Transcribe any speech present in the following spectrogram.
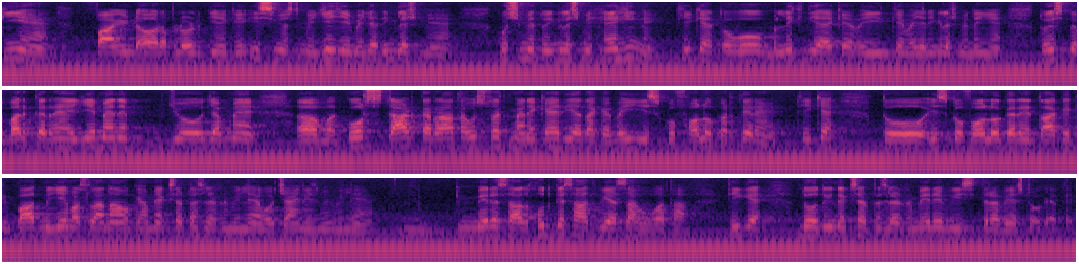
किए हैं फाइंड और अपलोड किए हैं कि इस यूनिवर्सिटी में ये ये मेजर इंग्लिश में है। कुछ में तो इंग्लिश में है ही नहीं, ठीक है? तो वो लिख दिया है कि भाई इनके मेजर इंग्लिश में नहीं है। तो इस पर वर्क कर रहे हैं। ये मैंने जो जब मैं कोर्स स्टार्ट कर रहा था, उस वक्त मैंने कह दिया था कि भाई इसको फॉलो करते रहें, ठीक है? तो इसको फॉलो करें ताकि बाद में ये मसला ना हो कि हमें एक्सेप्टेंस लेटर मिले हैं, वो चाइनीज़ में मिले हैं। मेरे साथ, खुद के साथ भी ऐसा हुआ था, ठीक है? दो तीन एक्सेप्टेंस लेटर मेरे भी इसी तरह वेस्ट हो गए थे।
